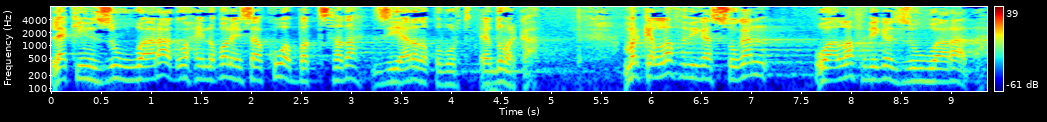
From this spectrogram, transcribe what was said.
laakiin zuwaaraad waxay noqonaysaa kuwa badsada ziyaarada qubuurta ee dumarka ah. Marka lafdiga sugan waa lafdiga zuwaaraad ah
